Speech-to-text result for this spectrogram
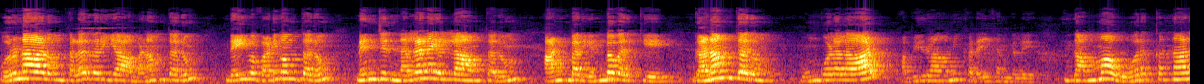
ஒரு நாளும் தளர்வரியா மனம் தரும் தெய்வ வடிவம் தரும் நெஞ்சில் நல்லன எல்லாம் தரும் அன்பர் என்பவர்க்கே கணம் தரும். உங்களால் அபிராமி கடைக்கண்களே. இந்த அம்மா ஓரக்கண்ணால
